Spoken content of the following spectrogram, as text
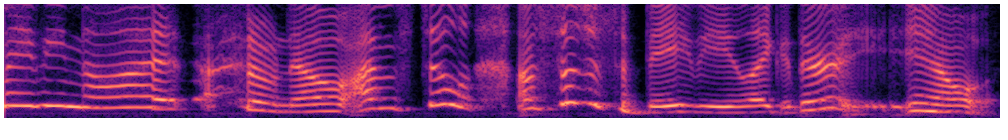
maybe not I don't know. I'm still I'm still just a baby. Like there you know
